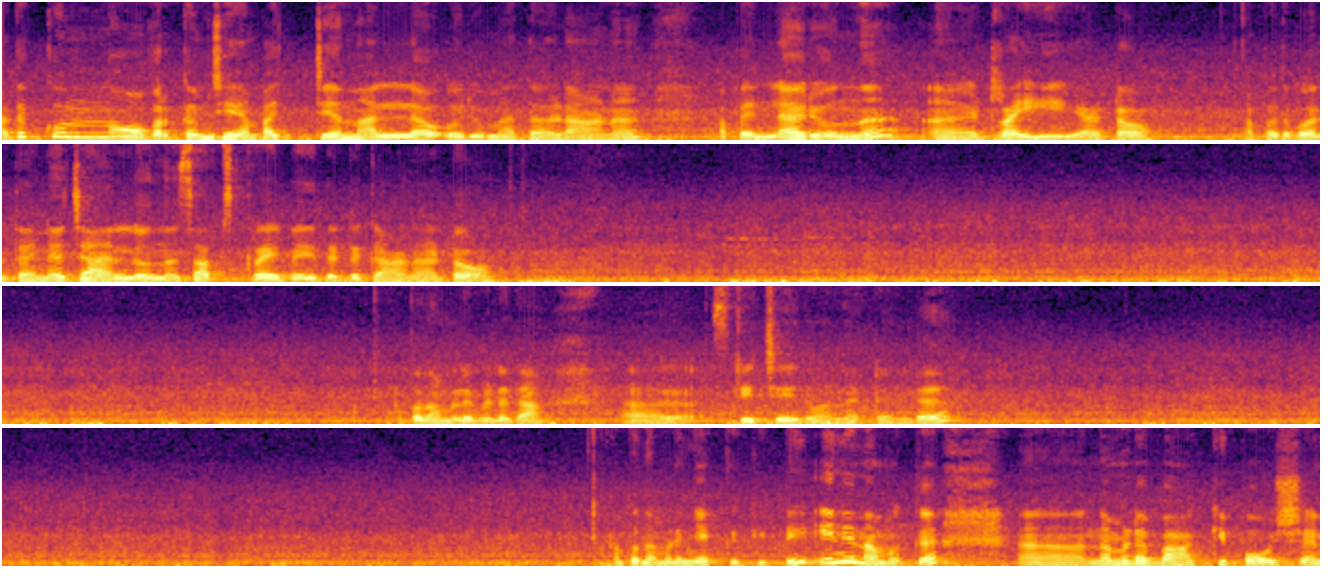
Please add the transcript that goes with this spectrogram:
അതൊക്കെ ഒന്ന് ഓവർകം ചെയ്യാൻ പറ്റിയ നല്ല ഒരു മെത്തേഡാണ് അപ്പോൾ എല്ലാവരും ഒന്ന് ട്രൈ ചെയ്യുക കേട്ടോ അപ്പോൾ അതുപോലെ തന്നെ ചാനലൊന്ന് സബ്സ്ക്രൈബ് ചെയ്തിട്ട് കാണാം കേട്ടോ അപ്പോൾ നമ്മളിവിടെ ഇതാ സ്റ്റിച്ച് ചെയ്ത് വന്നിട്ടുണ്ട്. അപ്പോൾ നമ്മുടെ ഞെക്ക് കിട്ടി. ഇനി നമുക്ക് നമ്മുടെ ബാക്കി പോർഷൻ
